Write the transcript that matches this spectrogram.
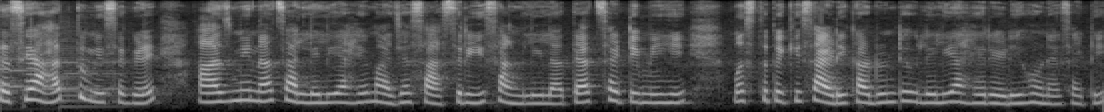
कसे आहात तुम्ही सगळे? आज मी ना चाललेली आहे माझ्या सासरी सांगलीला. त्याचसाठी मी ही मस्तपैकी साडी काढून ठेवलेली आहे रेडी होण्यासाठी.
